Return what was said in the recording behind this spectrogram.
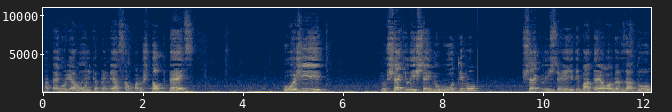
Categoria única, premiação para os top 10. Hoje no checklist aí, no último checklist aí de Badel, organizador,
